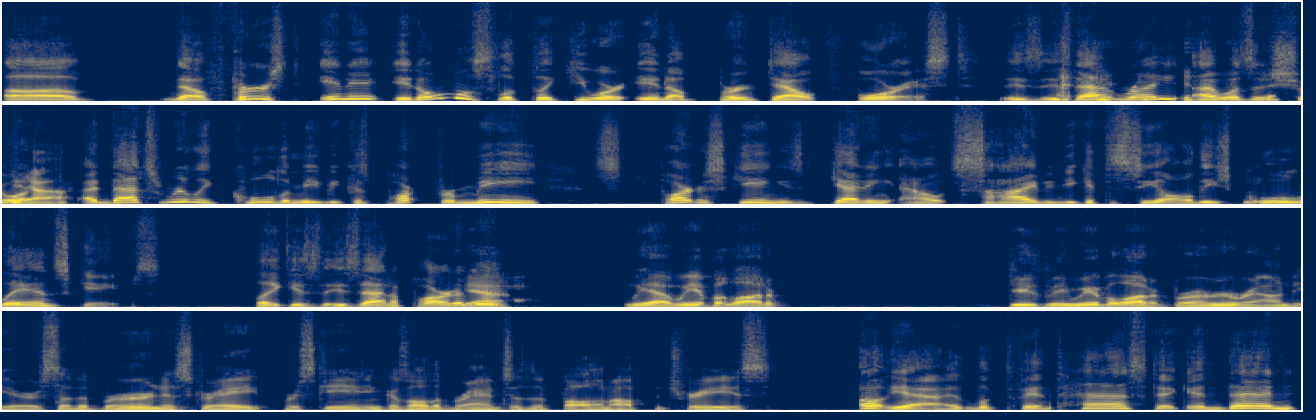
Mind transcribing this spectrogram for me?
of. Now, first in it, it almost looked like you were in a burnt out forest. Is is that right? I wasn't sure, Yeah. and that's really cool to me because part for me, part of skiing is getting outside and you get to see all these cool landscapes. Like, is is that a part of Yeah. it? Yeah, we have a lot of excuse me, we have a lot of burn around here, so the burn is great for skiing because all the branches have fallen off the trees. Oh yeah, it looked fantastic. And then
